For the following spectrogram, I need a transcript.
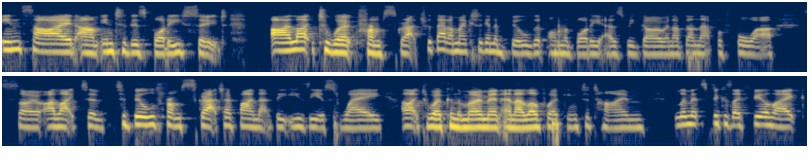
inside um, into this bodysuit I like to work from scratch with that. I'm actually going to build it on the body as we go, and I've done that before. So I like to to build from scratch. I find that the easiest way. I like to work in the moment, and I love working to time limits because I feel like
